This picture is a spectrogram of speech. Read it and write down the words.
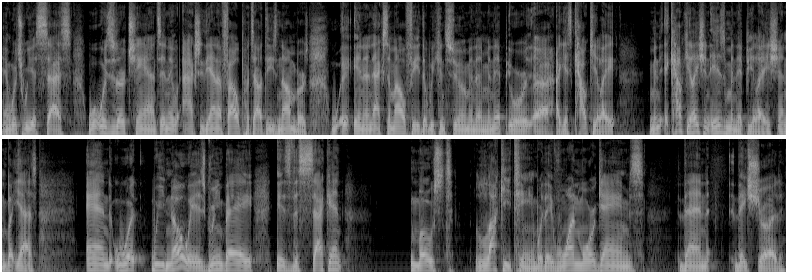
in which we assess what was their chance, and it, actually the NFL puts out these numbers in an XML feed that we consume and then manipulate, or uh, I guess calculate. Man- calculation is manipulation, but yes. And what we know is Green Bay is the second most lucky team where they've won more games than they should.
